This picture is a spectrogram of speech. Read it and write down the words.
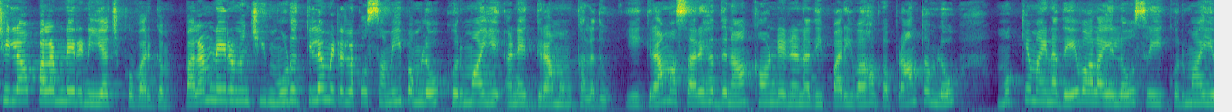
జిల్లా పలంనేరు నియోజకవర్గం. పలంనేరు నుంచి మూడు కిలోమీటర్లకు సమీపంలో కుర్మాయి అనే గ్రామం కలదు. ఈ గ్రామ సరిహద్దున కౌండిన నది పరివాహక ప్రాంతంలో ముఖ్యమైన దేవాలయాల్లో శ్రీ కుర్మాయి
